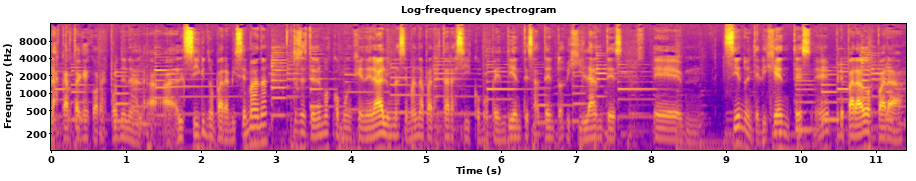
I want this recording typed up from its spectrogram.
las cartas que corresponden al, signo para mi semana. Entonces tenemos como en general una semana para estar así, como pendientes, atentos, vigilantes, em, siendo inteligentes, eh, preparados para,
